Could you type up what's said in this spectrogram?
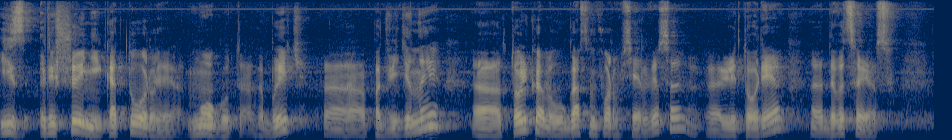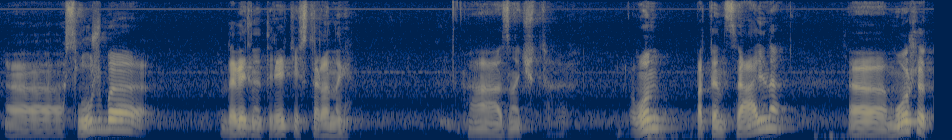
из решений, которые могут быть э, подведены э, только у Газинформсервиса, э, Литория, ДВЦС, служба доверенной третьей стороны. А, значит, он потенциально может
